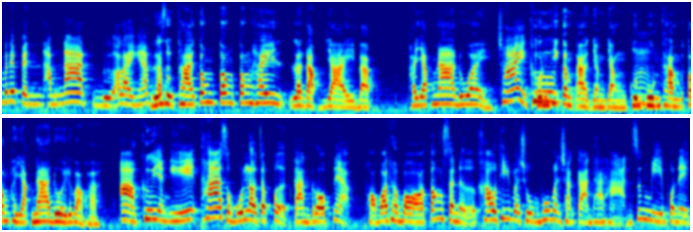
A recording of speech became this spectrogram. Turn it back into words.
ไม่ได้เป็นอำนาจหรืออะไรเงี้ยหรือแบบสุดท้ายต้องต้องต้องให้ระดับใหญ่แบบ พยักหน้าด้วย ใช่คือคนที่กำอ่าอย่างอย่างคุณอืม ภูมิธรรมก็ต้องพยักหน้าด้วยหรือเปล่าคะ อะคืออย่างนี้ถ้าสมมุติเราจะเปิดการรบเนี่ยพบทบต้องเสนอเข้าที่ประชุมผู้บัญชาการทหาร ซึ่งมีพลเอก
